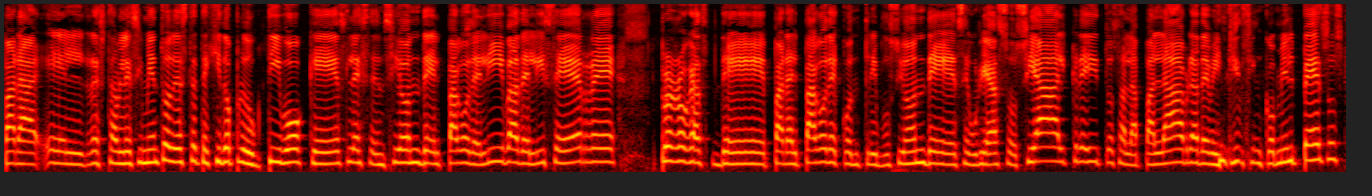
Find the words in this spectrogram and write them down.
para el restablecimiento de este tejido productivo que es la extensión del pago del IVA, del ICR, prórrogas de para el pago de contribución de seguridad social, créditos a la palabra de 25 mil pesos,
